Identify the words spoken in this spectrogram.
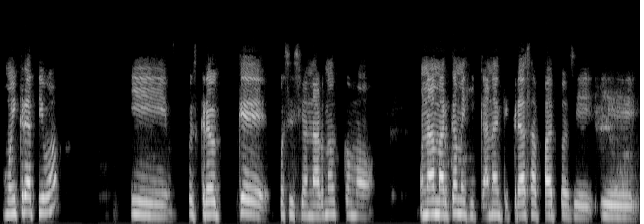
muy creativo y pues creo que posicionarnos como una marca mexicana que crea zapatos y, y,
